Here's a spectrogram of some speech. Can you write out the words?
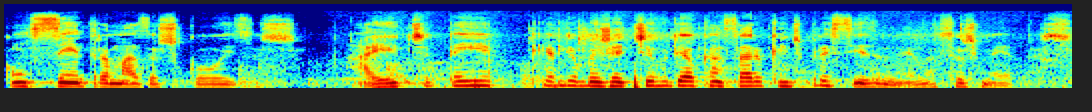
concentra mais as coisas. Aí a gente tem aquele objetivo de alcançar o que a gente precisa, né? nossas metas.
